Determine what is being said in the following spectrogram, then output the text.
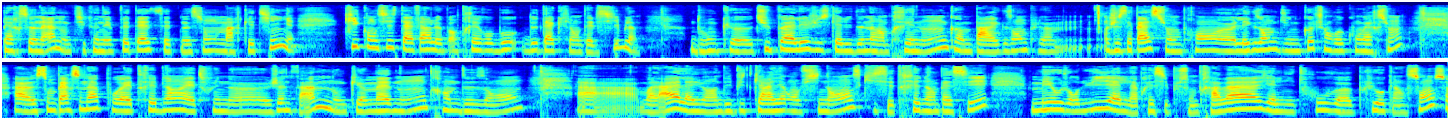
persona. Donc tu connais peut-être cette notion marketing qui consiste à faire le portrait robot de ta clientèle cible. Donc euh, tu peux aller jusqu'à lui donner un prénom, comme par exemple, euh, je sais pas si on prend euh, l'exemple d'une coach en reconversion, son persona pourrait très bien être une jeune femme, donc Manon, 32 ans, voilà, elle a eu un début de carrière en finance qui s'est très bien passé, mais aujourd'hui elle n'apprécie plus son travail, elle n'y trouve plus aucun sens,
